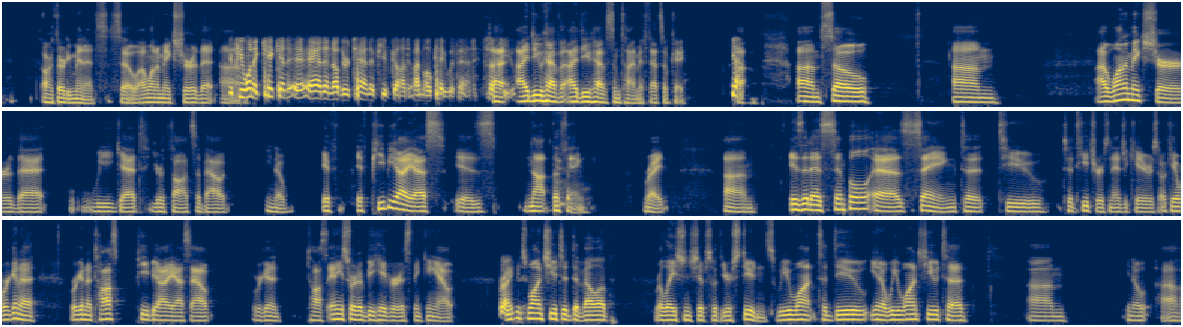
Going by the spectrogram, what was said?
our 30 minutes. So I want to make sure that uh, if you want to kick in, add another 10, if you've got, I'm okay with that. I, I, do have, I do have some time if that's okay. Yeah. Uh, um, so, um, I want to make sure that we get your thoughts about, you know, if, if PBIS is not the thing, right? Um, is it as simple as saying to to to teachers and educators, okay, we're gonna we're gonna toss PBIS out, we're gonna toss any sort of behaviorist thinking out. Right. We just want you to develop relationships with your students. We want to do, you know, we want you to, um, you know, uh,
